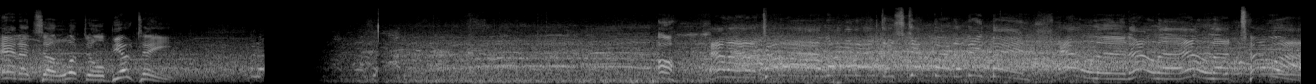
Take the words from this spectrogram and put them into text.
and it's a little beauty. Oh, Alaalatoa! What about the step by the big man? Allan Ella Alatoa!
